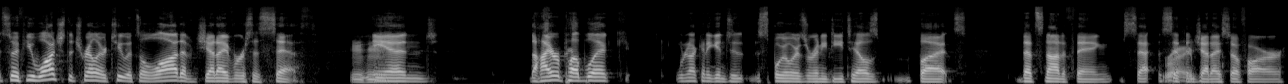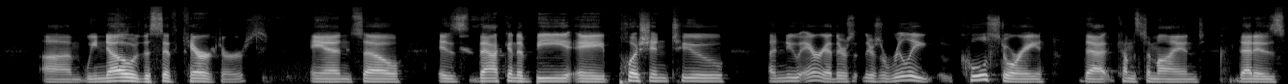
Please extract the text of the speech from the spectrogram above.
So if you watch the trailer too, it's a lot of Jedi versus Sith. Mhm. and the High Republic. We're not going to get into spoilers or any details, but that's not a thing. Sith Sith and Jedi so far. Um, we know the Sith characters, and so is that going to be a push into a new area? There's there's a really cool story that comes to mind that is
